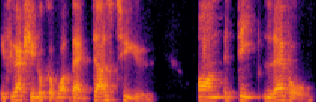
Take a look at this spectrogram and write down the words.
if you actually look at what that does to you on a deep level,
